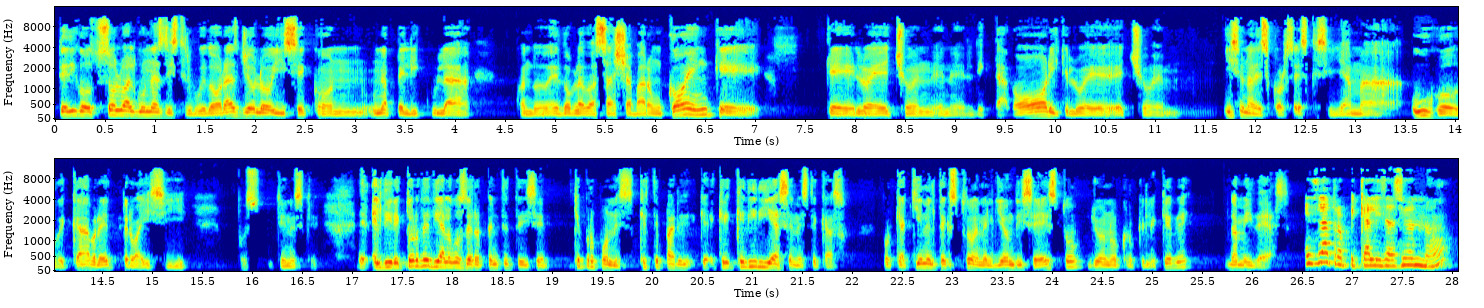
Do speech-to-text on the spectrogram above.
te digo, solo algunas distribuidoras. Yo lo hice con una película cuando he doblado a Sasha Baron Cohen, que que lo he hecho en, El Dictador y que lo he hecho en... Hice una de Scorsese que se llama Hugo de Cabret, pero ahí sí, pues tienes que... El, director de diálogos de repente te dice, ¿qué propones? ¿Qué, te qué, dirías en este caso? Porque aquí en el texto, en el guion dice esto, yo no creo que le quede, dame ideas. Es la tropicalización, ¿no?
